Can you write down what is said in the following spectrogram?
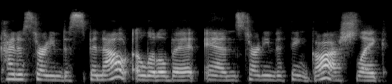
kind of starting to spin out a little bit and starting to think gosh like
